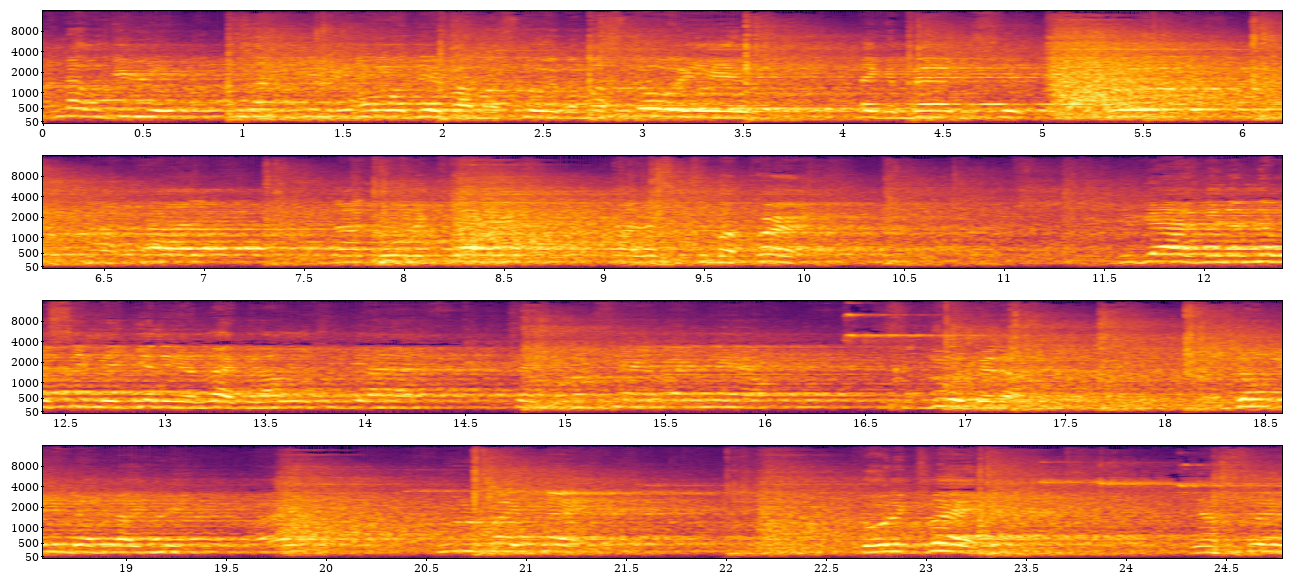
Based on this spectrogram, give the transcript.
I'm not gonna give you I'm not gonna give you all day about my story, but my story is making bad decisions. Not proud, not going to class, not listening to my parents. You guys may not never see me again in your life, but I want you guys to take what I'm saying right now, just a little bit of it. And don't end up like me, alright? Do the right thing. Go to class. Yes sir,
